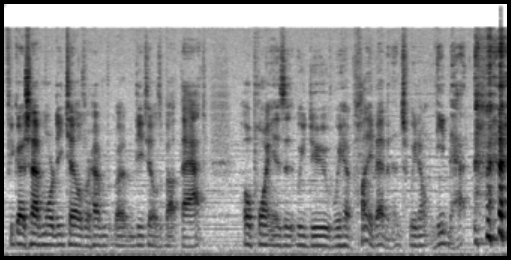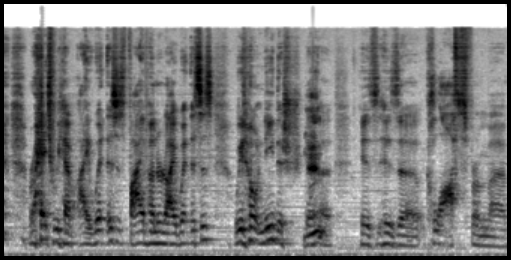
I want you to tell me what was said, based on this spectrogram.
if you guys have more details or have uh, details about that. Whole point is that we do. We have plenty of evidence. We don't need that, right? We have eyewitnesses, 500 eyewitnesses. We don't need this. Yeah. Uh, his his uh, cloths from. Uh,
